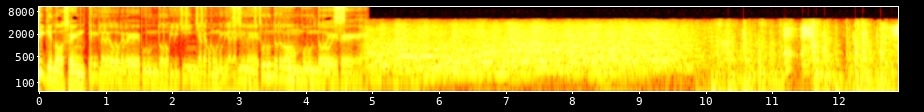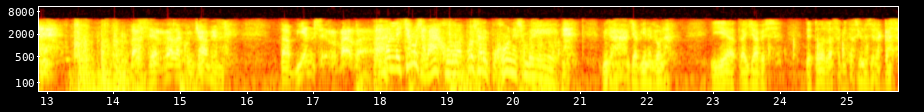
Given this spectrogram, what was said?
Síguenos en www.pichinchacomunicaciones.com.es. Está cerrada con llave. Está bien cerrada. Pues le echamos abajo, a posa repujones, hombre. Mira, ya viene Lola. Y ella trae llaves de todas las habitaciones de la casa.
